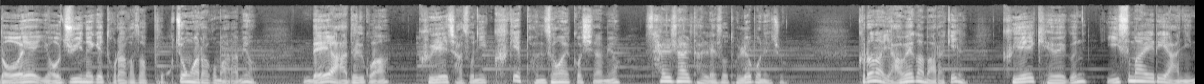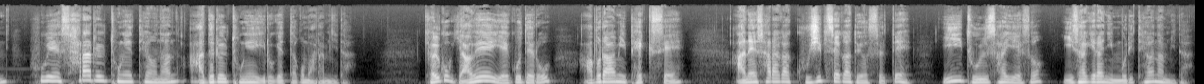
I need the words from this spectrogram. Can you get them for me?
너의 여주인에게 돌아가서 복종하라고 말하며 내 아들과 그의 자손이 크게 번성할 것이라며 살살 달래서 돌려보내죠. 그러나 야외가 말하길 그의 계획은 이스마엘이 아닌 후에 사라를 통해 태어난 아들을 통해 이루겠다고 말합니다. 결국 야훼의 예고대로 아브라함이 100세, 아내 사라가 90세가 되었을 때 이 둘 사이에서 이삭이란 인물이 태어납니다.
